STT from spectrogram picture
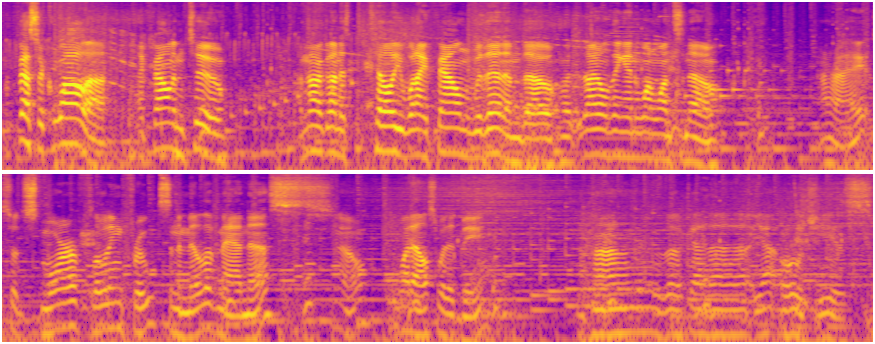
Professor Koala! I found him too. I'm not gonna tell you what I found within him, though. I don't think anyone wants to know. Alright, so it's more floating fruits in the middle of madness. Know, what else would it be? Uh-huh, look at, uh, yeah, oh jeez.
